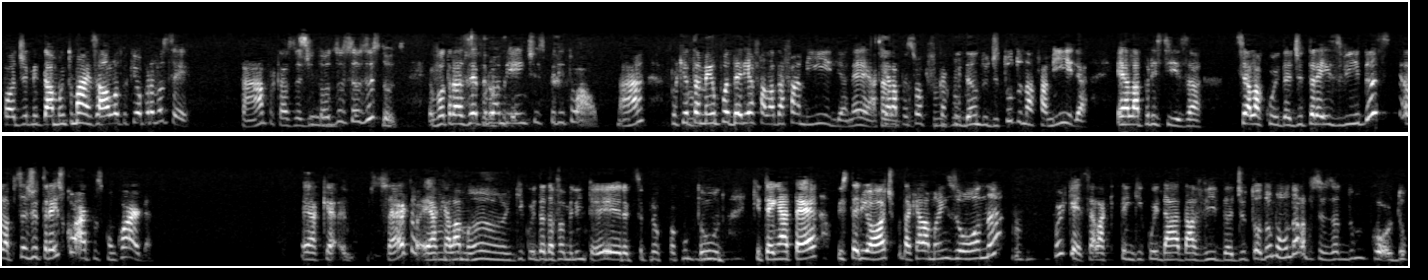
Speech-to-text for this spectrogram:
pode me dar muito mais aula do que eu para você tá? Por causa de Sim. todos os seus estudos. Eu vou trazer para o ambiente espiritual, tá? Porque uhum. também eu poderia falar da família, né? Aquela tá. pessoa que fica uhum. cuidando de tudo na família, ela precisa, se ela cuida de três vidas, ela precisa de três corpos, concorda? É aqu... certo? É aquela uhum. mãe que cuida da família inteira, que se preocupa com tudo, que tem até o estereótipo daquela mãezona. Uhum. Porque se ela tem que cuidar da vida de todo mundo, ela precisa de, um, de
